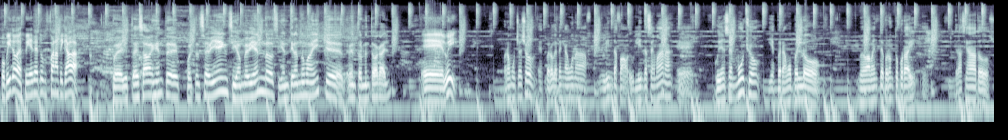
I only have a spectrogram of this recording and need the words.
Pupito, despídete de tu fanaticada. Pues ustedes saben, gente, pórtense bien, sigan bebiendo, sigan tirando maíz que eventualmente va a caer. Eh, Luis, Bueno, muchachos, espero que tengan una linda, linda semana. Eh, cuídense mucho y esperamos verlo nuevamente pronto por ahí. Gracias a todos.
